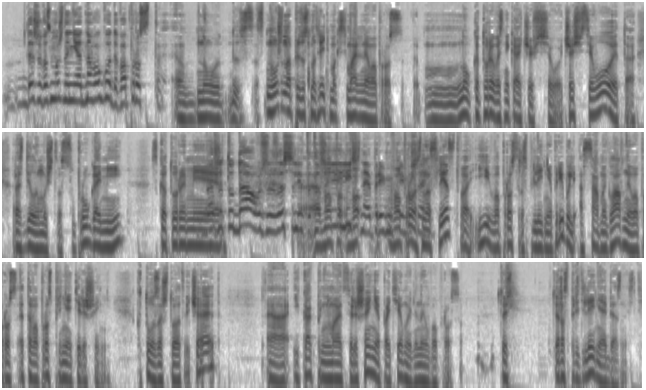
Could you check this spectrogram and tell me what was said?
даже, возможно, не одного года вопрос-то. Э, ну, нужно предусмотреть максимальный вопрос, ну, который возникает чаще всего. Чаще всего это раздел имущества с супругами, с которыми... Даже туда уже зашли, это даже воп- личное Вопрос примешали. наследства и вопрос распределения прибыли, а самый главный вопрос – это вопрос принятия решений. Кто за что отвечает, а, и как принимаются решения по тем или иным вопросам. То есть распределение обязанностей.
